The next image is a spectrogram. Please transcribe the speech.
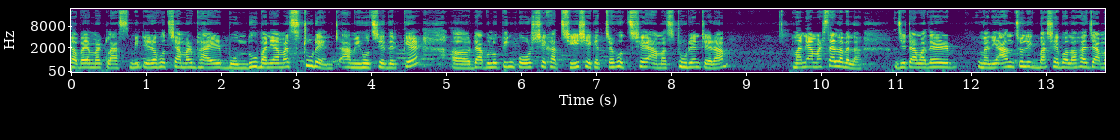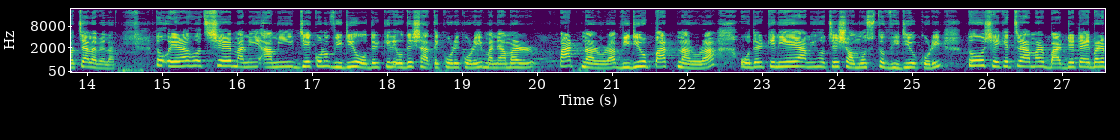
সবাই আমার ক্লাসমেট এরা হচ্ছে আমার ভাইয়ের বন্ধু মানে আমার স্টুডেন্ট আমি হচ্ছে এদেরকে ডেভেলপিং কোর্স শেখাচ্ছি। সেক্ষেত্রে হচ্ছে আমার স্টুডেন্ট এরা। মানে আমার চেলাবেলা, যেটা আমাদের মানে আঞ্চলিক ভাষায় বলা হয় যে আমার চেলাবেলা। তো এরা হচ্ছে মানে আমি যে কোনো ভিডিও ওদেরকে, ওদের সাথে করে করেই মানে আমার পার্টনার ওরা ভিডিও পার্টনার ওরা ওদেরকে নিয়ে আমি হচ্ছে সমস্ত ভিডিও করি। তো সেক্ষেত্রে আমার বার্থডেটা এবারে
